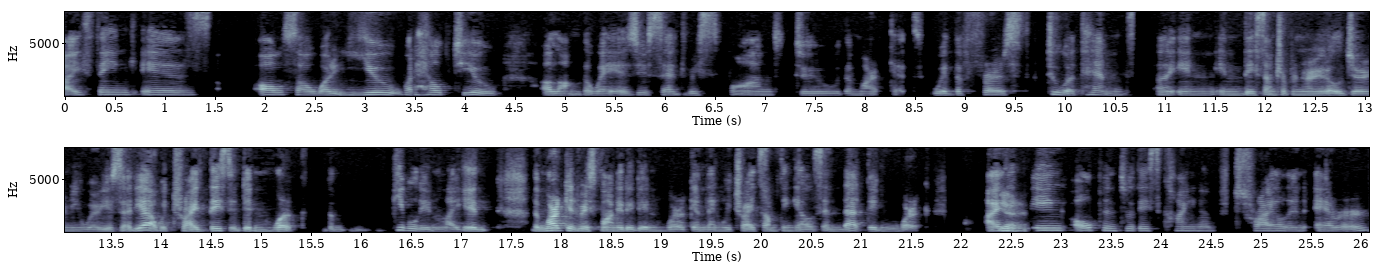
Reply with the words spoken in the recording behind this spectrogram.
i think is also what you what helped you along the way, as you said, respond to the market with the first two attempts uh, in in this entrepreneurial journey where you said yeah we tried this it didn't work. The people didn't like it. The market responded it didn't work and then we tried something else and that didn't work. I yeah. think being open to this kind of trial and error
